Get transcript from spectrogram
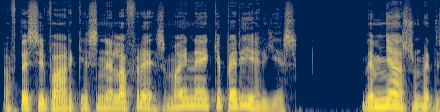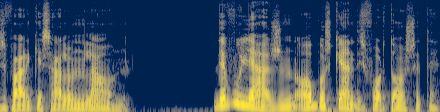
«Αυτές οι βάρκες είναι ελαφρές, μα είναι και περίεργες. Δεν μοιάζουν με τις βάρκες άλλων λαών. Δεν βουλιάζουν όπως και αν τις φορτώσετε,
